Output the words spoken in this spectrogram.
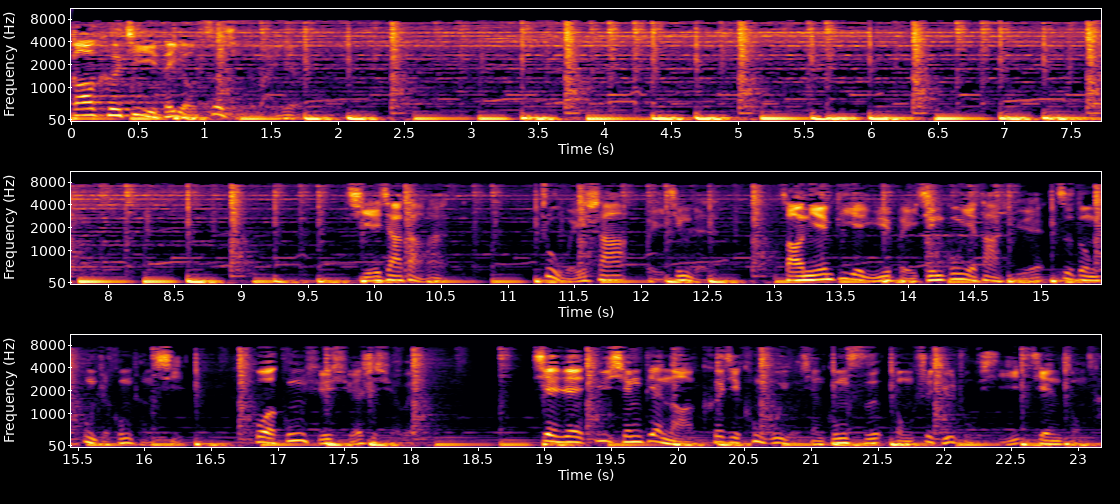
高科技得有自己的玩意儿。企业家档案：祝维沙，北京人，早年毕业于北京工业大学自动控制工程系，获工学学士学位，现任玉兴电脑科技控股有限公司董事局主席兼总裁。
